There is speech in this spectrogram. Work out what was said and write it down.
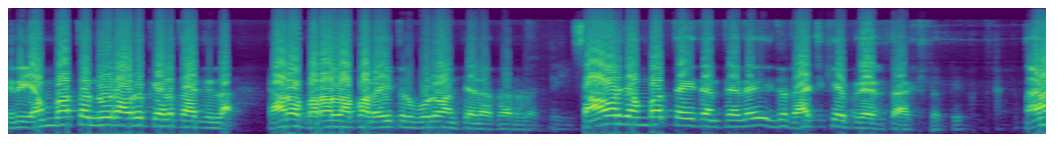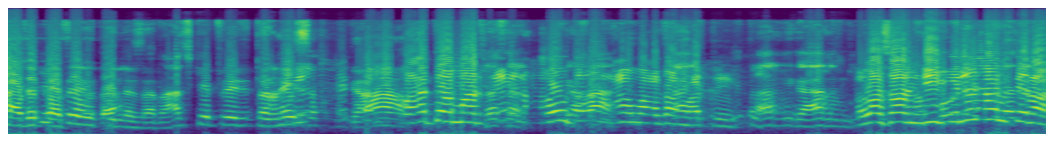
ಇಲ್ಲಿ ಎಂಬತ್ತು ನೂರು ಆದ್ರೂ ಕೇಳ್ತಾ ಇರ್ಲಿಲ್ಲ. ಯಾರೋ ಬರಲ್ಲಪ್ಪ ರೈತರು ಬಿಡು ಅಂತ ಹೇಳ್ತಾ ಇರೋದು ಸಾವಿರದ ಎಂಬತ್ತೈದು ಅಂತ ಹೇಳಿ ಇದು ರಾಜಕೀಯ ಪ್ರೇರಿತ ಆಗ್ತದೆ. ರಾಜಕೀಯ ಪ್ರೇರಿತ ವಾದ ಮಾಡ್ತೀವಿ ನಾವು ನಾವು ವಾದ ಮಾಡ್ತೀವಿ. ಈಗ ನಮ್ಗೆ ಅಲ್ಲ ಸರ್ ನೀವ್ ಇಲ್ಲ ಅಂತೀರಾ?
